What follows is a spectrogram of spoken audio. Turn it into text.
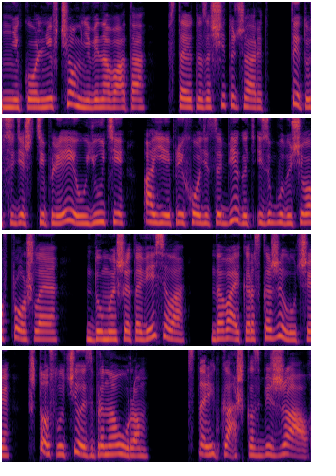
«Николь ни в чем не виновата», — встает на защиту Джаред. «Ты тут сидишь в тепле и уюте, а ей приходится бегать из будущего в прошлое. Думаешь, это весело? Давай-ка расскажи лучше, что случилось с Бранауром?» «Старикашка сбежал».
